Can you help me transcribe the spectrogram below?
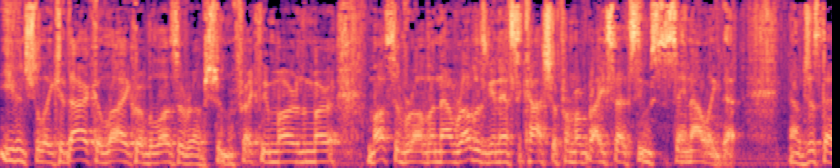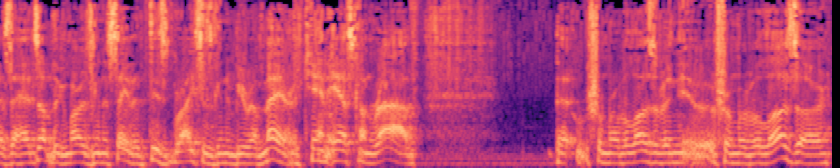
even Shalai Kedarka, like Rabbi Lazar Rab Shimon. In fact, the Mar, the Masav Rav, now Rav is going to ask a Kasha from a Braisa that seems to say not like that. Now, just as a heads up, the Gemara is going to say that this Braisa is going to be Rav Meir. You can't ask on Rav, that from Rabbi Lazar, from Rabbi Lazar,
